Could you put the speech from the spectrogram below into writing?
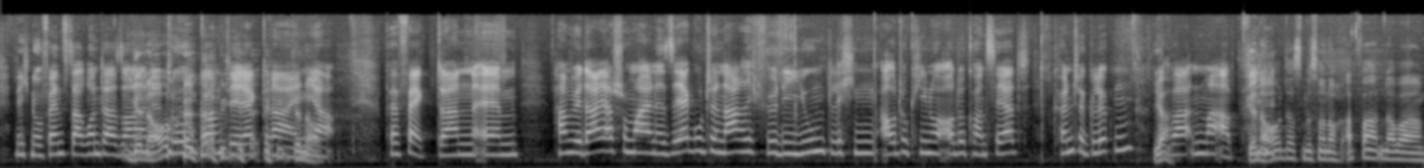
nicht nur Fenster runter, sondern genau. der Ton kommt direkt rein. genau. Ja, perfekt. Dann ähm, haben wir da ja schon mal eine sehr gute Nachricht für die Jugendlichen. Autokino, Autokonzert könnte glücken. Ja. Wir warten mal ab. Genau, das müssen wir noch abwarten, aber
